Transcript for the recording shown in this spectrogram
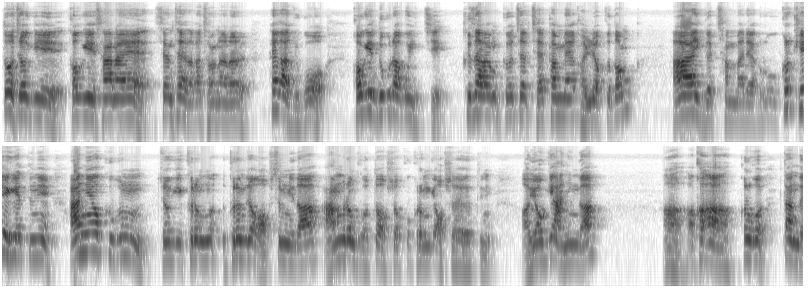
또 저기 거기 산하의 센터에다가 전화를 해가지고 거기 누구라고 있지? 그 사람 그 재판매에 걸렸거든? 아 이거 참 말이야. 그러고 그렇게 얘기했더니 아니요 그분 저기 그런 거- 그런 적 없습니다. 아무런 그것도 없었고 그런 게 없어요. 그랬더니 아 여기 아닌가 아, 아, 그- 아 그리고 딴 데,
